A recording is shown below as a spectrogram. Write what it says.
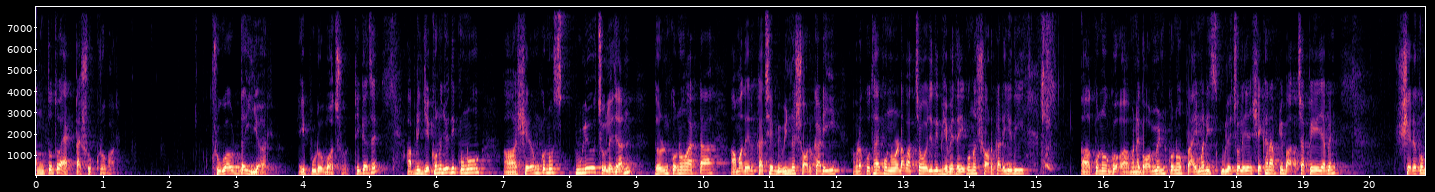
অন্তত একটা শুক্রবার। থ্রু আউট দ্য ইয়ার এই পুরো বছর, ঠিক আছে? আপনি যে কোনো যদি কোনো সেরম কোনো স্কুলেও চলে যান ধরুন কোনো একটা আমাদের কাছে বিভিন্ন সরকারি, আমরা কোথায় পনেরোটা বাচ্চাও যদি ভেবে থাকি, কোনো সরকারি যদি কোনো মানে গভর্নমেন্ট কোনো প্রাইমারি স্কুলে চলে যান সেখানে আপনি বাচ্চা পেয়ে যাবেন। সেরকম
